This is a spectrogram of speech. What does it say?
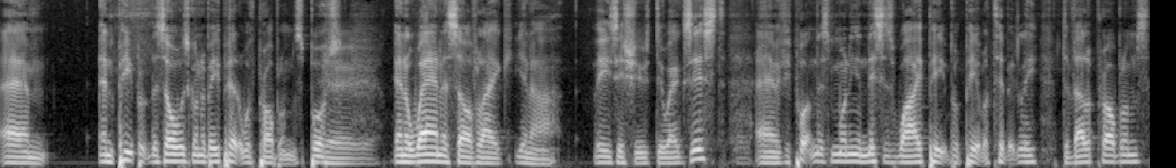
Um, and people, there's always going to be people with problems, but yeah, yeah. An awareness of like you know these issues do exist. And if you're putting this money in, this is why people people typically develop problems.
